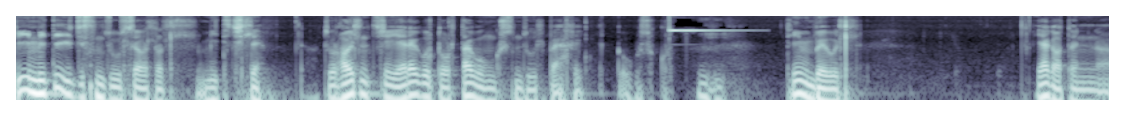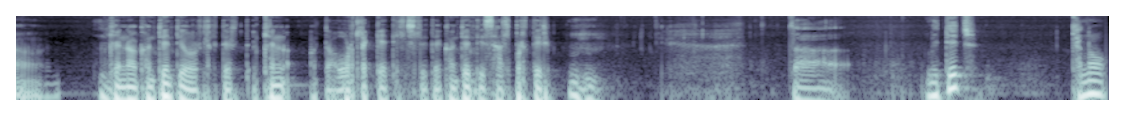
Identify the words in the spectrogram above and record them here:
би мэдий гэжсэн зүйлсээ бол мэдчихлээ. Зүгээр хоёланд чи яриаггүй дуртаагүй өнгөрсөн зүйл байхыг үгүйсэхгүй. Тийм юм байвал яг одоо энэ кино контентын урлаг дээр кино одоо урлаг гэдээ хэлчлээ те контентын салбар дээр. За мэдээж кино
